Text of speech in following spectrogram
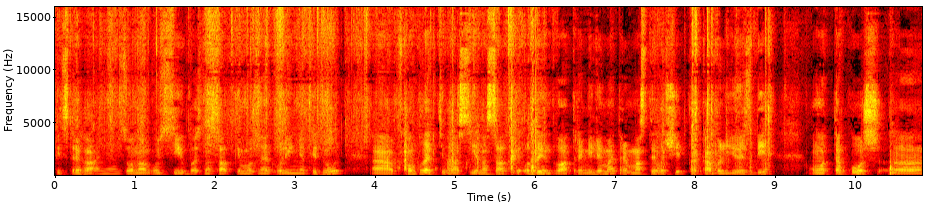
підстригання, зона вусів без насадки можна як гоління під нуль. В комплекті в нас є насадки 1, 2, 3 мм, мастилощітка, кабель USB. От, також, е,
